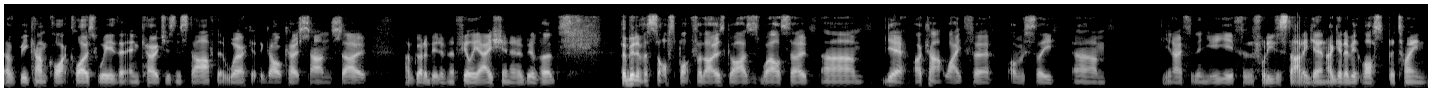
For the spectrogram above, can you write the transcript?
I've become quite close with, and coaches and staff that work at the Gold Coast Suns. So I've got a bit of an affiliation and a bit of a a bit of a soft spot for those guys as well. So um, yeah, I can't wait for obviously um, you know for the new year for the footy to start again. I get a bit lost between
